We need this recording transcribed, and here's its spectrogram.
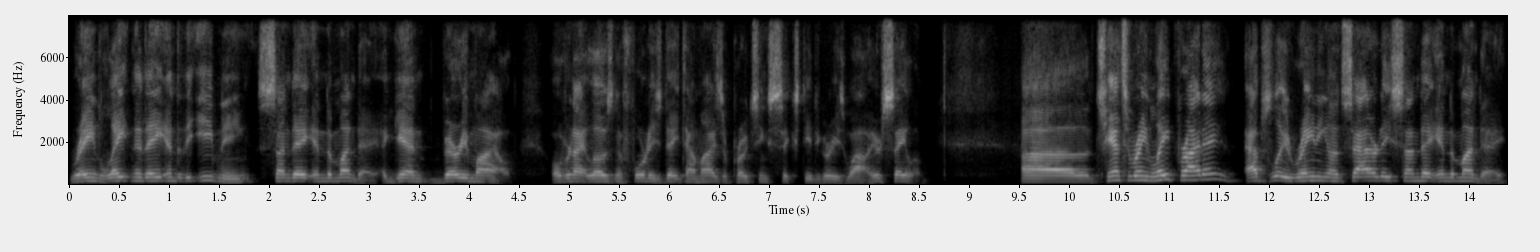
Rain late in the day into the evening, Sunday into Monday. Again, very mild. Overnight lows in the 40s, daytime highs approaching 60 degrees. Wow, here's Salem. Uh, chance of rain late Friday, absolutely raining on Saturday, Sunday, into Monday.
